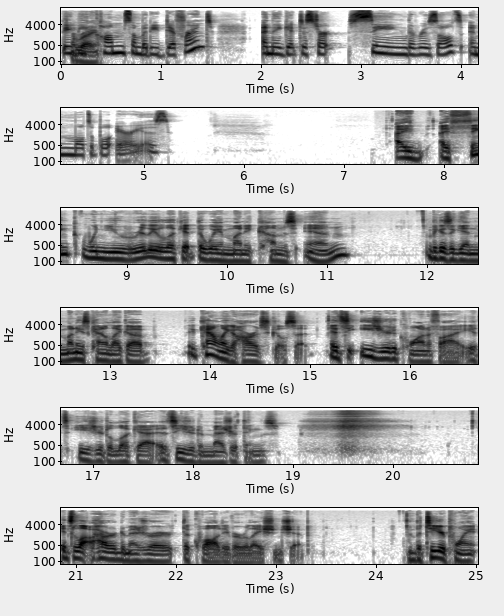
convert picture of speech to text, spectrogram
They Right. become somebody different and they get to start seeing the results in multiple areas. I I think when you really look at the way money comes in, because again, money is kind of like a it's kind of like a hard skill set. It's easier to quantify, it's easier to look at, it's easier to measure things. It's a lot harder to measure the quality of a relationship. But to your point,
